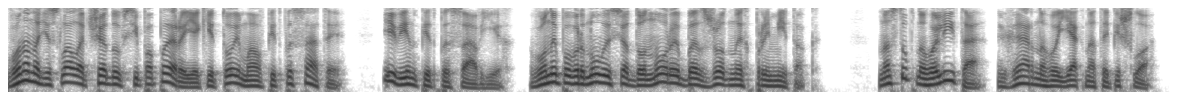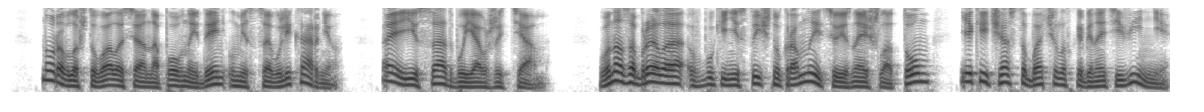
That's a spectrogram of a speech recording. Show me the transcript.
Вона надіслала Чеду всі папери, які той мав підписати, і він підписав їх. Вони повернулися до нори без жодних приміток. Наступного літа, гарного як на те пішло, Нора влаштувалася на повний день у місцеву лікарню, а її сад буяв життям. Вона забрела в букіністичну крамницю і знайшла том, який часто бачила в кабінеті Вінні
